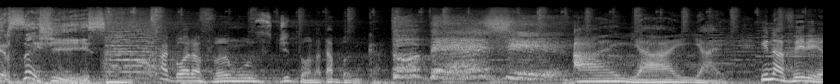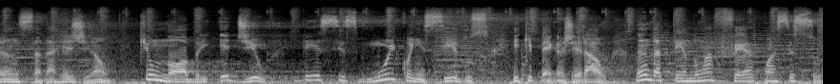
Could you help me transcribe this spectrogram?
Wagner Sanches. Agora vamos de dona da banca. Tobeste. Ai, ai, ai. E na vereança da região, que um nobre Edil, desses muito conhecidos e que pega geral, anda tendo uma fé com a assessora.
